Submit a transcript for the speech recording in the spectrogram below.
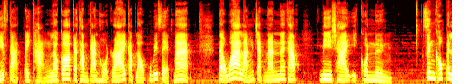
นิฟกาดไปขัง แล้วก็กระทำการโหดร้ายกับเหล่าผู้วิเศษมาก แต่ว่าหลังจากนั้นนะครับมีชายอีกคนหนึ่งซึ่งเขาเป็น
